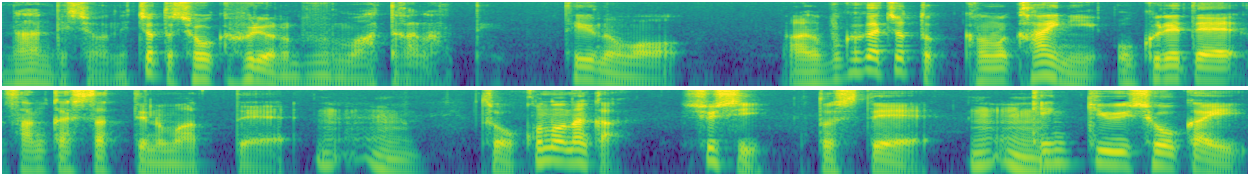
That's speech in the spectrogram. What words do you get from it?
なんでしょうね。ちょっと消化不良の部分もあったかなっていうっていうのもあの僕がちょっとこの回に遅れて参加したっていうのもあってうんうん。そうこのなんか趣旨としてうんうん。研究紹介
